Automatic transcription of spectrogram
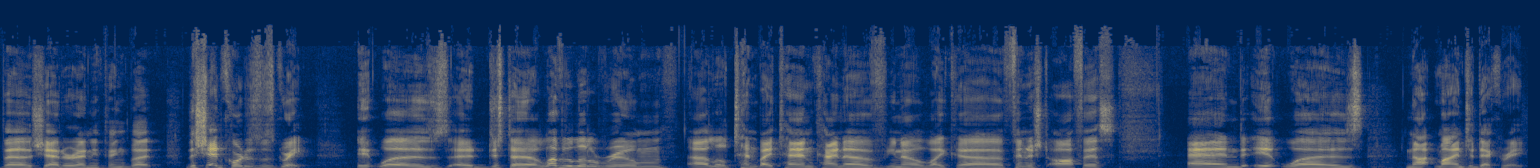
the shed or anything, but the shed quarters was great. It was uh, just a lovely little room, a little ten by ten kind of you know like a finished office, and it was not mine to decorate.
